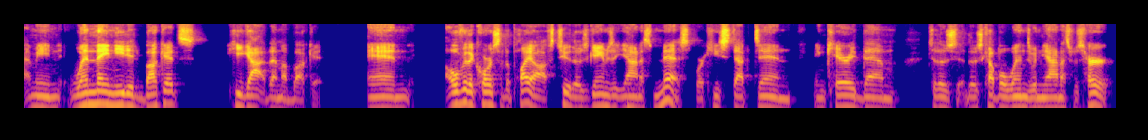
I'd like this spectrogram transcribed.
I mean, when they needed buckets, he got them a bucket. And over the course of the playoffs, too, those games that Giannis missed, where he stepped in and carried them to those those couple wins when Giannis was hurt.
